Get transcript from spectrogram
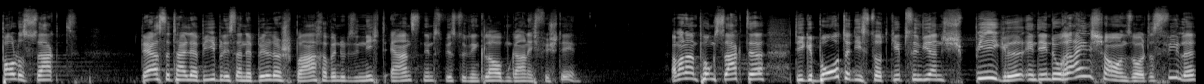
Paulus sagt, der erste Teil der Bibel ist eine Bildersprache. Wenn du sie nicht ernst nimmst, wirst du den Glauben gar nicht verstehen. Am anderen Punkt sagt er, die Gebote, die es dort gibt, sind wie ein Spiegel, in den du reinschauen solltest. Viele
